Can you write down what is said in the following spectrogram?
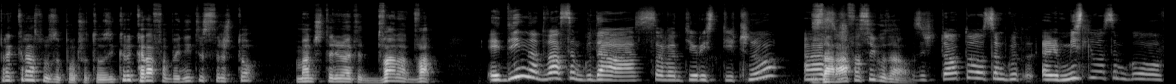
Прекрасно започва този кръг. Рафа Бените срещу Манчестър Юнайтед. 2 на 2. Един на два съм го дала аз авантюристично. А, За Рафа си го дава. Защото съм го, е, мислила съм го в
